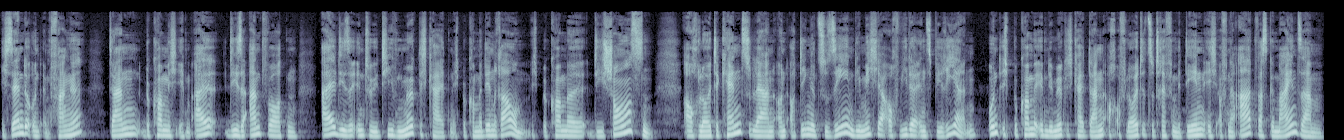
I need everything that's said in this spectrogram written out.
ich sende und empfange, dann bekomme ich eben all diese Antworten all diese intuitiven Möglichkeiten. Ich bekomme den Raum, ich bekomme die Chancen, auch Leute kennenzulernen und auch Dinge zu sehen, die mich ja auch wieder inspirieren. Und ich bekomme eben die Möglichkeit dann auch auf Leute zu treffen, mit denen ich auf eine Art was gemeinsam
